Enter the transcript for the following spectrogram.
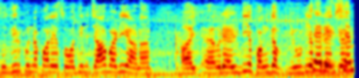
സുധീർ പുന്നപ്പാലയെ സ്വാധീനിച്ച ആ വഴിയാണ് ഒരു എൽ ഡി എഫ് അംഗം യു ഡി എഫിലേക്ക്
